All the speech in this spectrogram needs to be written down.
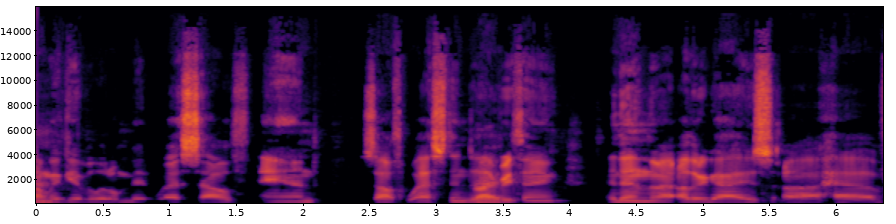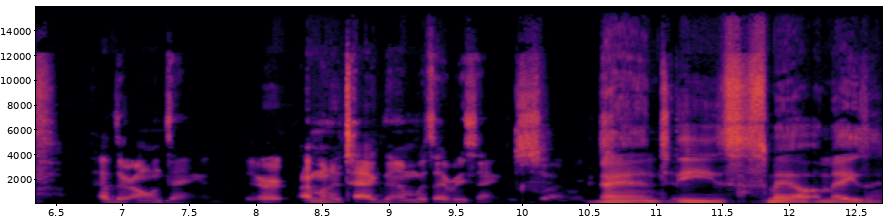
I'm gonna give a little Midwest, South, and Southwest into Right. everything. And then the other guys uh, have have their own thing, and they're I'm gonna tag them with everything. Just so Man, these smell amazing.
